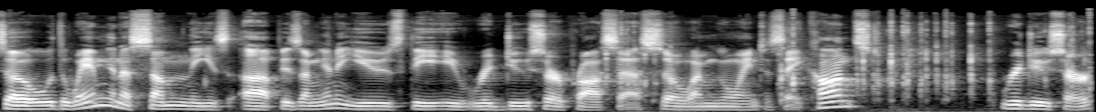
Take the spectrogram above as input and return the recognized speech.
So the way I'm going to sum these up is I'm going to use the reducer process. So I'm going to say const reducer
